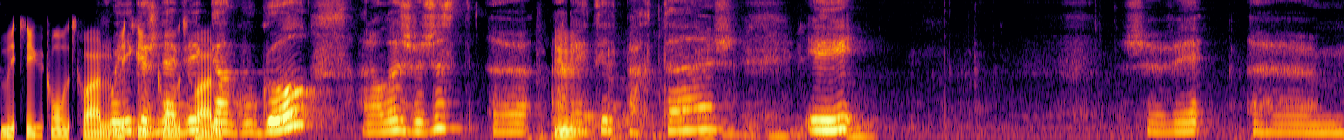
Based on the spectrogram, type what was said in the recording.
Meeting control. Vous voyez que je navigue dans Google. Alors là, je vais juste euh, mm. arrêter le partage et je vais... Euh,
